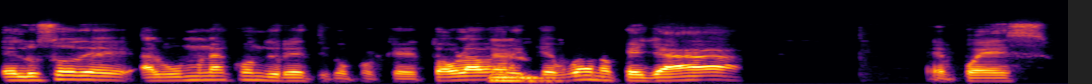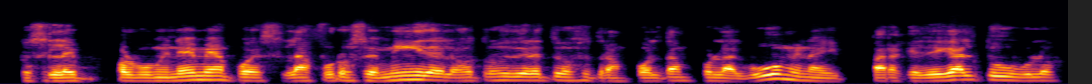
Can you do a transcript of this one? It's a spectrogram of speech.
el uso de albúmina con diurético? Porque tú hablabas de que, bueno, que ya, eh, pues, pues la albuminemia, pues la furosemida y los otros diuréticos se transportan por la albúmina y para que llegue al túbulo,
